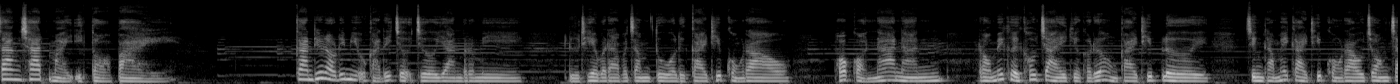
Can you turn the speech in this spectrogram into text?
สร้างชาติใหม่อีกต่อไป การที่เราได้มีโอกาสได้เจอเจอยานบารมี หรือเทวดาประจำตัวหรือกายทิพย์ของเรา เพราะก่อนหน้านั้น เราไม่เคยเข้าใจเกี่ยวกับเรื่องของกายทิพย์เลย จึงทำให้กายทิพย์ของเราจองจ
